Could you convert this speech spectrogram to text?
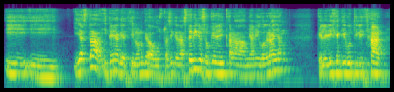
y, ya está, y tenía que decirlo, me he quedado a gusto. Así que en este vídeo se lo quiero dedicar a mi amigo Dryan, que le dije que iba a utilizar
